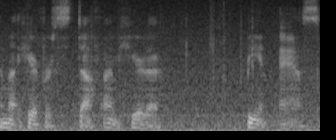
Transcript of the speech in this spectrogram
I'm not here for stuff. I'm here to be an ass.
